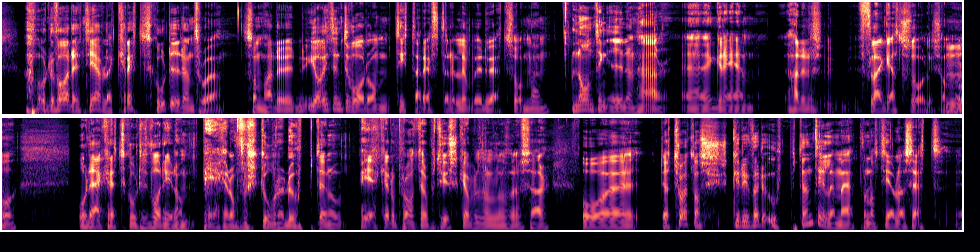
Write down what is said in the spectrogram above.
Och då var det ett jävla kretskort i den tror jag. Som hade, jag vet inte vad de tittade efter eller du vet så, men någonting i den här eh, grejen hade flaggats då liksom. Och, och det här kretskortet var det de pekade, de förstorade upp den och pekade och pratade på tyska. Blablabla, så här. Och eh, jag tror att de skruvade upp den till och med på något jävla sätt. Eh,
